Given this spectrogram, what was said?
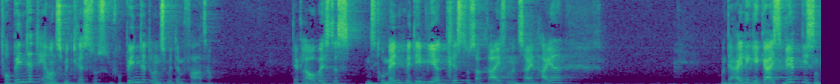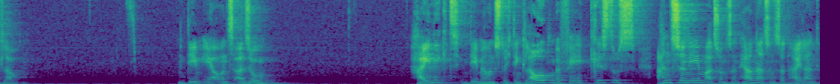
verbindet er uns mit Christus und verbindet uns mit dem Vater. Der Glaube ist das Instrument, mit dem wir Christus ergreifen und sein Heil. Und der Heilige Geist wirkt diesen Glauben, indem er uns also heiligt, indem er uns durch den Glauben befähigt, Christus anzunehmen als unseren Herrn, als unseren Heiland.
